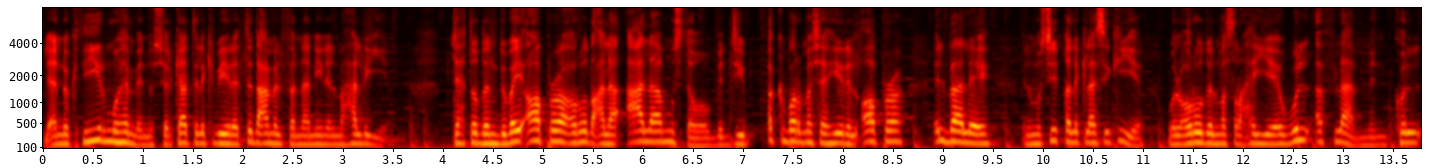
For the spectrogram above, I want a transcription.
لأنه كثير مهم إنه الشركات الكبيرة تدعم الفنانين المحليين. بتحتضن دبي أوبرا عروض على أعلى مستوى وبتجيب أكبر مشاهير الأوبرا الباليه الموسيقى الكلاسيكية والعروض المسرحية والأفلام من كل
